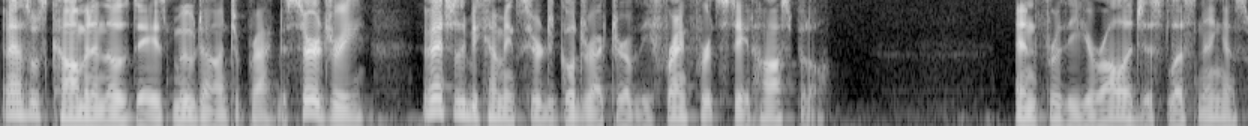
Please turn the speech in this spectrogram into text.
and as was common in those days, moved on to practice surgery, eventually becoming surgical director of the Frankfurt State Hospital. And for the urologist listening, as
